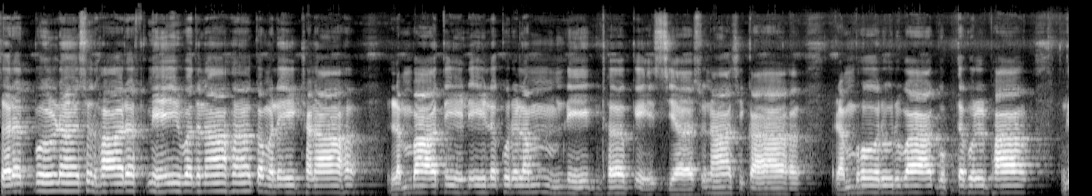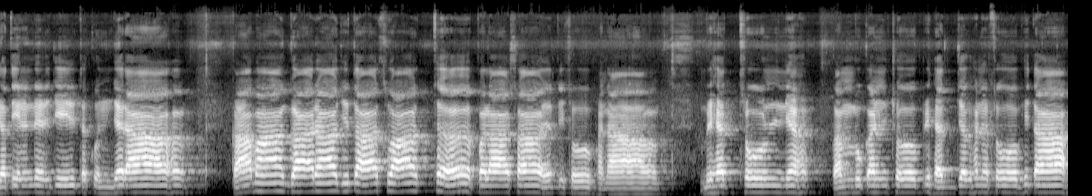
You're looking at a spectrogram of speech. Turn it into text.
शरत्पूर्णसुधारश्मि वदनाः कमलेक्षणाः, लम्बाति नीलकुरलं निग्धकेस्य सुनासिकाः रंभोरुर्वा गुप्तगुल्फा गतिर्निर्जितकुञ्जरा। कामागाराजिता स्वात्थ पलाशायति शोभना। बृहत्थ्रोण्यः कम्बुकण्ठो बृहज्जघनशोभिताः।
